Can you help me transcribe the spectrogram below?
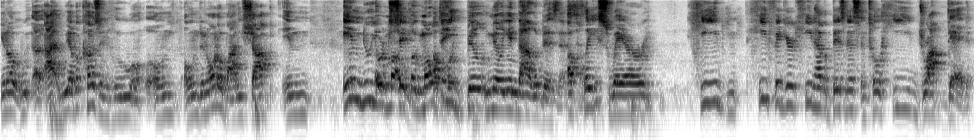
you know. We, uh, I, we have a cousin who owned owned an auto body shop in in New York Mo- City, a a, multi pla- bil- million dollar business. a place where he he figured he'd have a business until he dropped dead,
